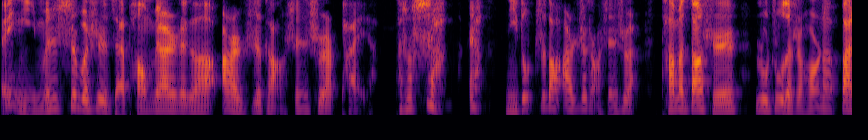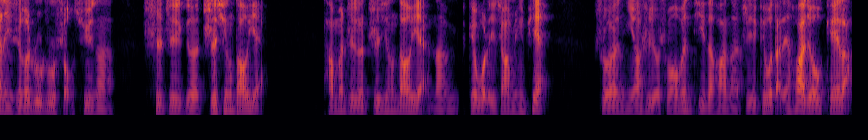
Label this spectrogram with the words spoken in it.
哎，你们是不是在旁边这个二之港神社拍呀？”他说：“是啊。”哎呀，你都知道二之港神社？他们当时入住的时候呢，办理这个入住手续呢，是这个执行导演。他们这个执行导演呢，给我了一张名片，说你要是有什么问题的话呢，直接给我打电话就 OK 了。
